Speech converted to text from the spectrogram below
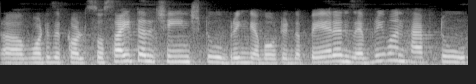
a what is it called societal change to bring about it. The parents everyone have to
